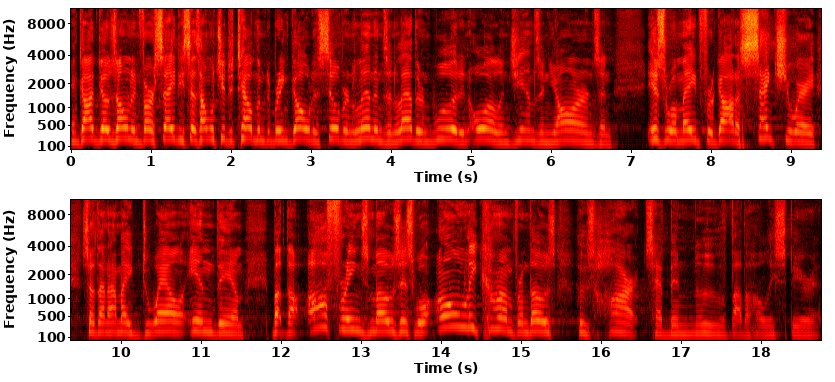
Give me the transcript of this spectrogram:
And God goes on in verse 8, He says, I want you to tell them to bring gold and silver and linens and leather and wood and oil and gems and yarns and Israel made for God a sanctuary so that I may dwell in them. But the offerings, Moses, will only come from those whose hearts have been moved by the Holy Spirit.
